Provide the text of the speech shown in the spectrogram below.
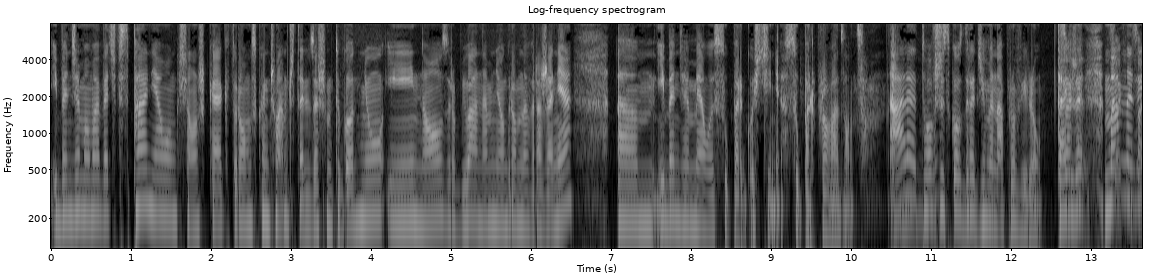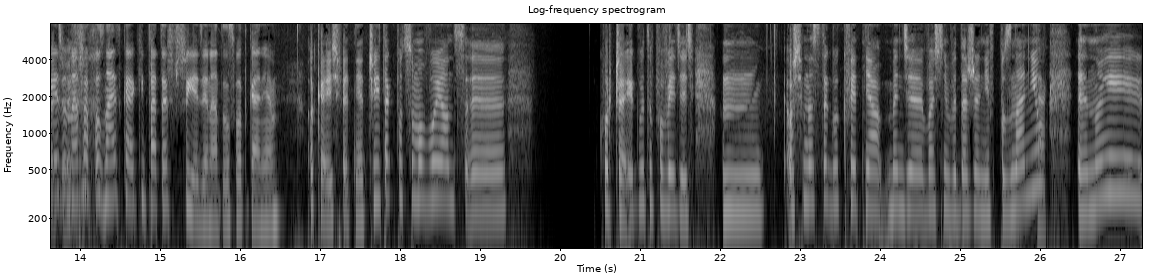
I będziemy omawiać wspaniałą książkę, którą skończyłam czytać w zeszłym tygodniu i no, zrobiła na mnie ogromne wrażenie. I będziemy miały super gościnie, super prowadzącą. Ale to wszystko zdradzimy na profilu. Także Zachę- mam zachęcacie. nadzieję, że nasza poznańska ekipa też przyjedzie na to spotkanie. Okej, świetnie. Czyli tak podsumowując, y, kurczę, jakby to powiedzieć, mm, 18 kwietnia będzie właśnie wydarzenie w Poznaniu. Y, No i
